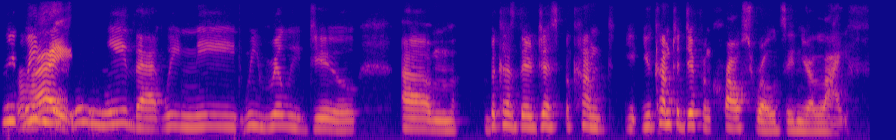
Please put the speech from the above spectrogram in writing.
We, we, right. Need, we need that. We need, we really do. Um, because they're just become, you, you come to different crossroads in your life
